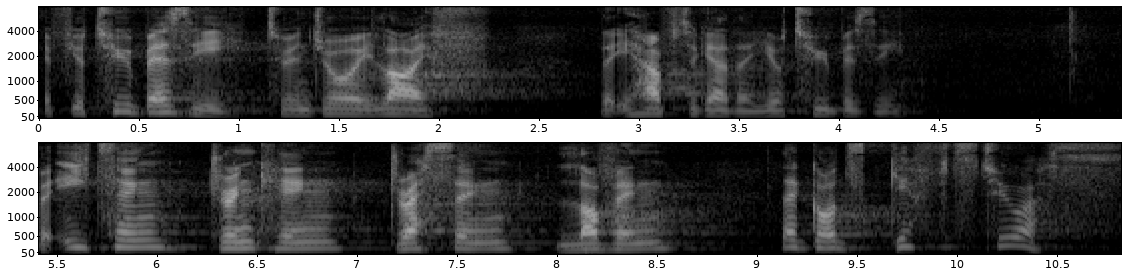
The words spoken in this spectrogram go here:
if you're too busy to enjoy life that you have together, you're too busy. But eating, drinking, dressing, loving, they're God's gifts to us.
